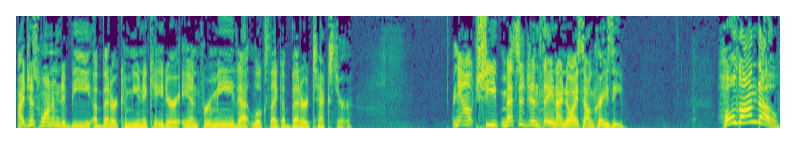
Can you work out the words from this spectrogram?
I just want him to be a better communicator, and for me, that looks like a better texter. Now, she messaged in saying, I know I sound crazy. Hold on, though.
